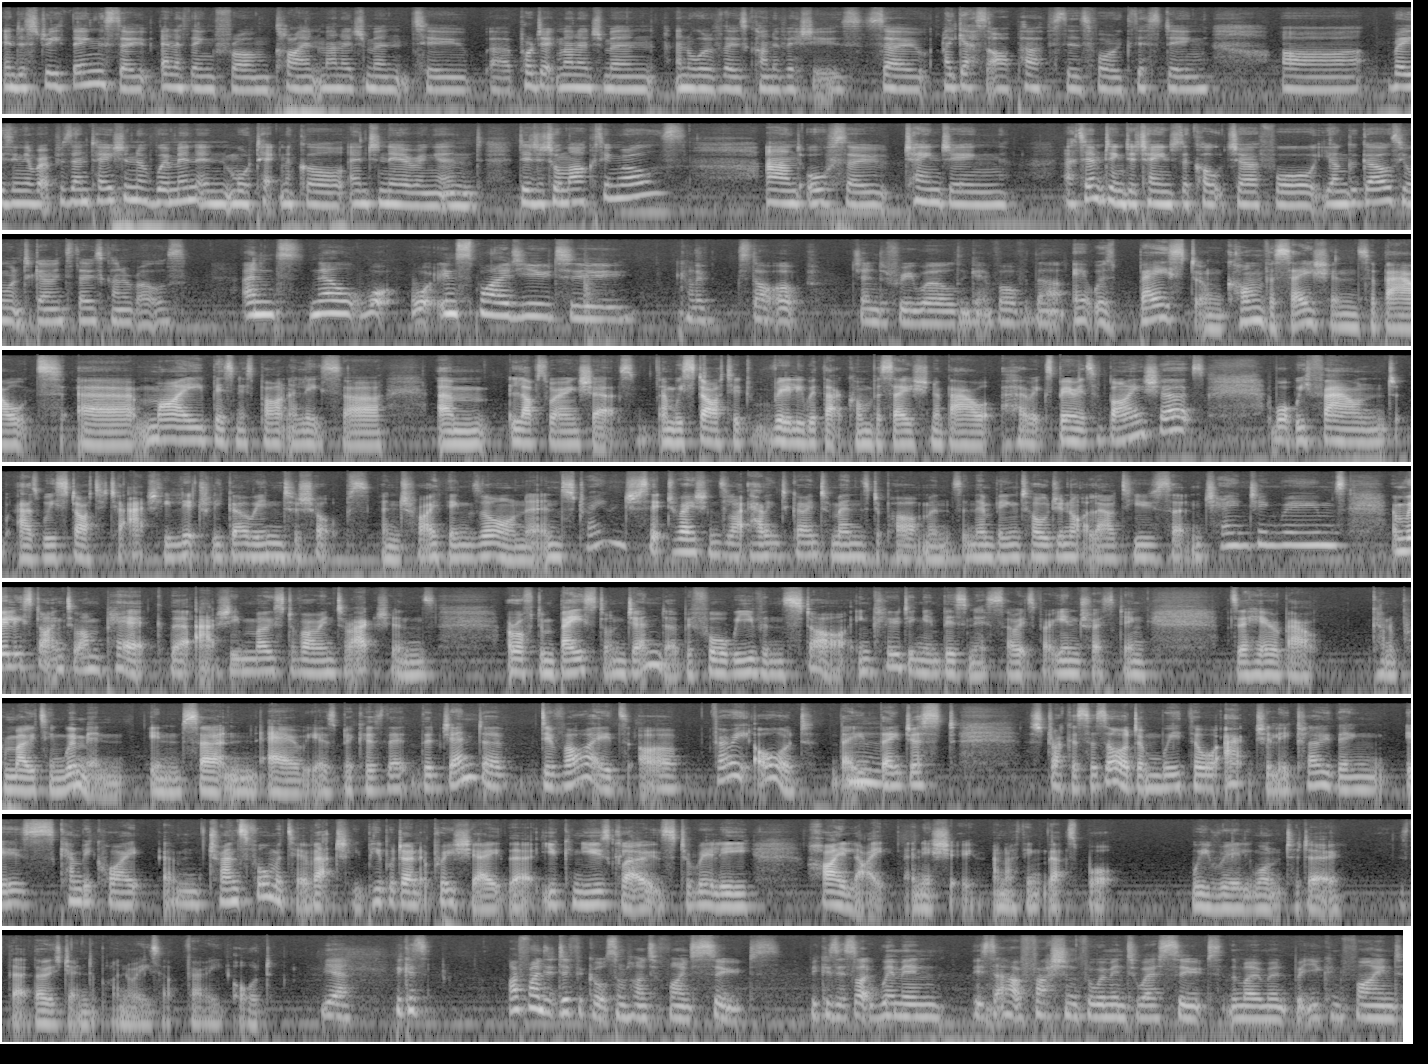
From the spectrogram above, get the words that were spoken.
industry things. So anything from client management to uh, project management and all of those kind of issues. So I guess our purposes for existing are raising the representation of women in more technical engineering and digital marketing roles and also changing attempting to change the culture for younger girls who want to go into those kind of roles And Nel, what what inspired you to kind of start up Gender Free World and get involved with that? It was based on conversations about uh, my business partner Lisa um, loves wearing shirts, and we started really with that conversation about her experience of buying shirts. What we found as we started to actually literally go into shops and try things on, and strange situations like having to go into men's departments and then being told you're not allowed to use certain changing rooms, and really starting to unpick that actually most of our interactions are often based on gender before we even start, including in business. So it's very interesting to hear about kind of promoting women in certain areas because the, the gender divides are very odd. They Mm. they just struck us as odd, and we thought actually clothing is can be quite um, transformative. Actually, people don't appreciate that you can use clothes to really highlight an issue, and I think that's what we really want to do. Is that those gender binaries are very odd. Yeah, because I find it difficult sometimes to find suits because it's like women. It's out of fashion for women to wear suits at the moment, but you can find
